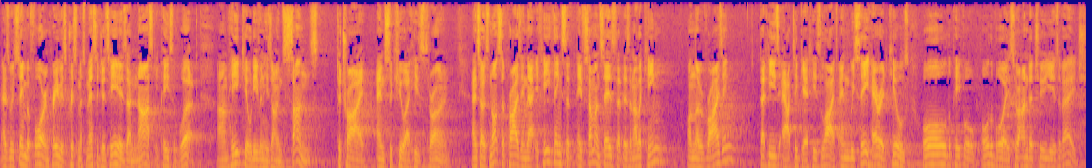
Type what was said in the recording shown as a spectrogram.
as we've seen before in previous Christmas messages, he is a nasty piece of work. Um, he killed even his own sons to try and secure his throne. And so it's not surprising that if he thinks that if someone says that there's another king on the rising, that he's out to get his life. And we see Herod kills all the people, all the boys who are under two years of age.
